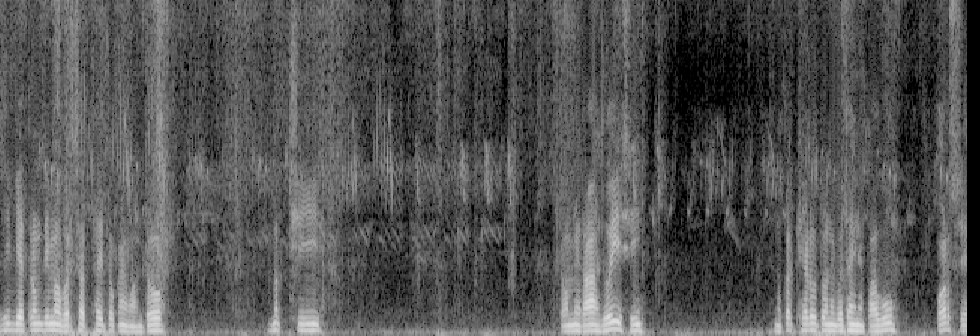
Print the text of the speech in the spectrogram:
હજી બે ત્રણ દીમાં વરસાદ થાય તો કાંઈ વાંધો નથી. તો અમે રાહ જોઈએ છીએ. નકર ખેડૂતોને બધાને પાવવું પડશે.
